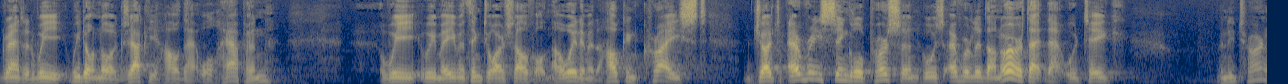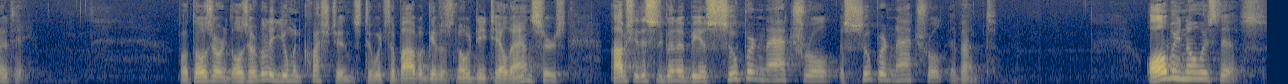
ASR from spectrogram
Granted, we, we don't know exactly how that will happen. We, we may even think to ourselves, well, now wait a minute, how can Christ judge every single person who's ever lived on earth? That, that would take an eternity. But those are, those are really human questions to which the Bible gives us no detailed answers. Obviously, this is going to be a supernatural, a supernatural event. All we know is this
